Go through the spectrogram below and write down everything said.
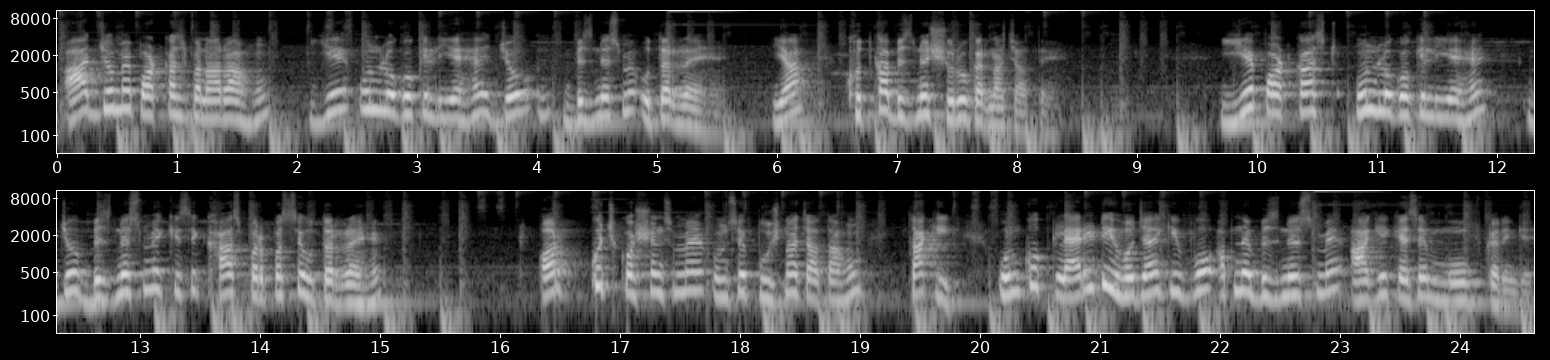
आज जो मैं पॉडकास्ट बना रहा हूँ, ये उन लोगों के लिए है जो बिज़नेस में उतर रहे हैं या खुद का बिज़नेस शुरू करना चाहते हैं। ये पॉडकास्ट उन लोगों के लिए है जो बिज़नेस में किसी खास पर्पज से उतर रहे हैं और कुछ क्वेश्चंस मैं उनसे पूछना चाहता हूँ ताकि उनको क्लैरिटी हो जाए कि वो अपने बिज़नेस में आगे कैसे मूव करेंगे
